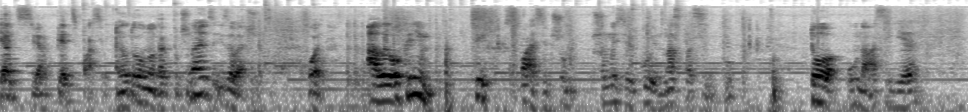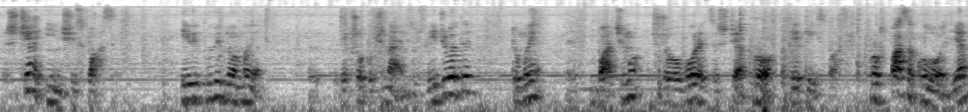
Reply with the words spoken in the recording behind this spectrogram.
п'ять свят, п'ять спасів. І от воно так починається і завершується. От. Але окрім тих спасів, що, що ми святкуємо на спасінку, то у нас є ще інші спаси. І відповідно ми, е, якщо починаємо досліджувати, то ми бачимо, що говориться ще про який спас? Про спаса колодія,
